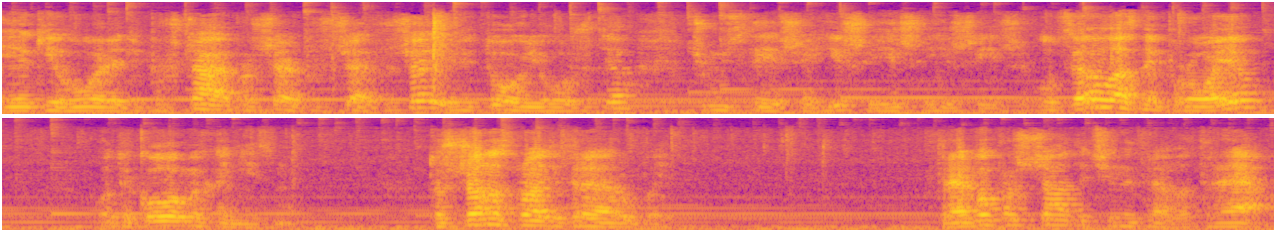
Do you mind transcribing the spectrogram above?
які говорять прощаю, прощаю, прощаю, прощаю, і від того його життя чомусь стає ще гірше, гірше, гірше, гірше. Оце власне прояв отакого механізму. То що насправді треба робити? Треба прощати чи не треба? Треба.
